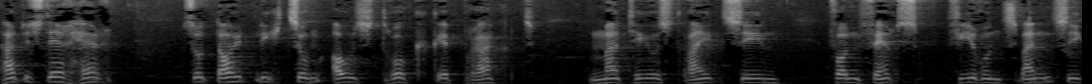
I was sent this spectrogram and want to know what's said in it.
hat es der Herr so deutlich zum Ausdruck gebracht. Matthäus 13 von Vers 24.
